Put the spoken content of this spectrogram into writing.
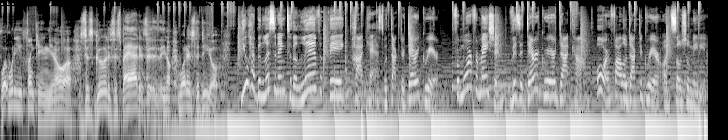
what, what are you thinking? You know, uh, is this good? Is this bad? Is it, you know, what is the deal? You have been listening to the Live Big podcast with Dr. Derek Grier. For more information, visit derekgrier.com or follow Dr. Grier on social media.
